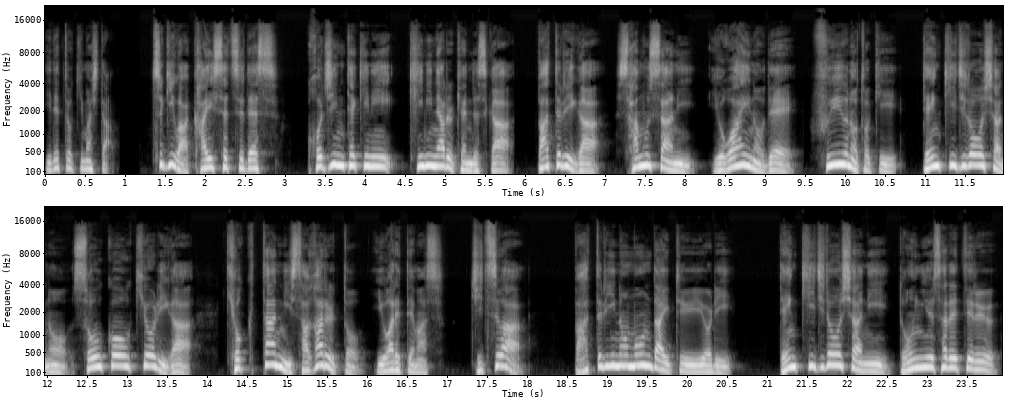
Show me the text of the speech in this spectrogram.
入れておきました。次は解説です。個人的に気になる件ですが、バッテリーが寒さに弱いので、冬の時、電気自動車の走行距離が極端に下がると言われてます。実は、バッテリーの問題というより、電気自動車に導入されている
